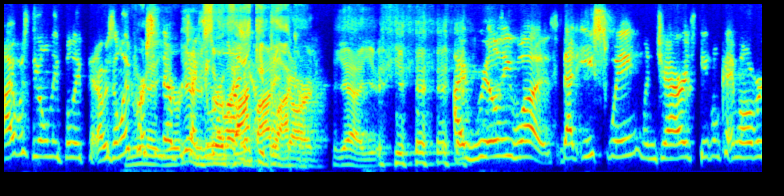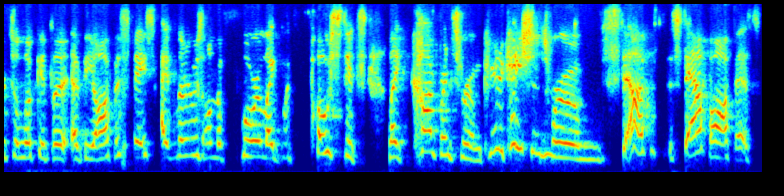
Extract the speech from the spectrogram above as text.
I was the only bully pit. I was the only You were the- person there you protecting you were you were a like a blocker. bodyguard. Yeah, you. I really was. That East Wing, when Jared's people came over to look at the at the office space, I literally was on the floor like with post-its, like conference room, communications room, staff staff office,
